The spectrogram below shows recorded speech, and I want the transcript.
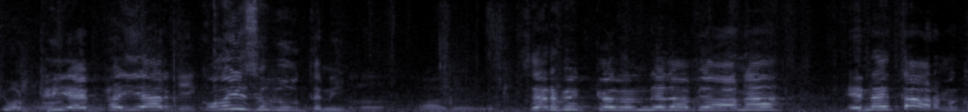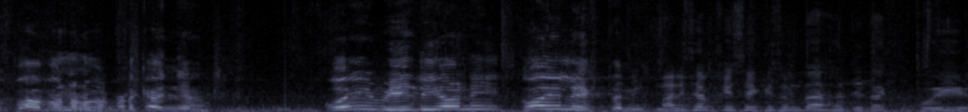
ਝੂਠੀ ਐਫ ਆਈ ਆਰ ਕੋਈ ਸਬੂਤ ਨਹੀਂ। ਸਿਰਫ ਇੱਕ ਬੰਦੇ ਦਾ ਬਿਆਨ ਆ ਇਹਨੇ ਧਾਰਮਿਕ ਭਾਵਨਾਵਾਂ ਭੜਕਾਈਆਂ। ਕੋਈ ਵੀਡੀਓ ਨਹੀਂ ਕੋਈ ਲਿਖਤ ਨਹੀਂ। ਮਾਲੀ ਸਾਹਿਬ ਕਿਸੇ ਕਿਸਮ ਦਾ ਹਜੇ ਤੱਕ ਕੋਈ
